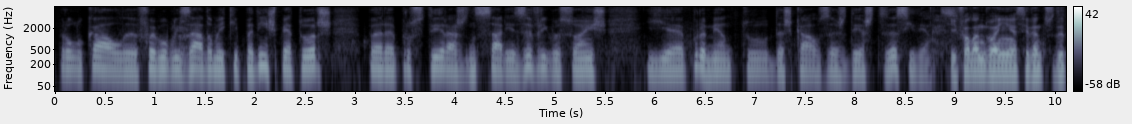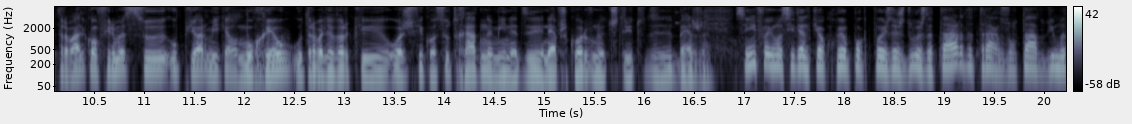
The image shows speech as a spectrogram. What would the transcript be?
Para o local foi mobilizada uma equipa de inspectores para proceder às necessárias averiguações e apuramento das causas deste acidente. E falando em acidentes de trabalho, confirma-se o pior, Miguel. Morreu o trabalhador que hoje ficou soterrado na mina de Neves Corvo, no distrito de Beja. Sim, foi um acidente que ocorreu pouco depois das duas da tarde. Terá resultado de uma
